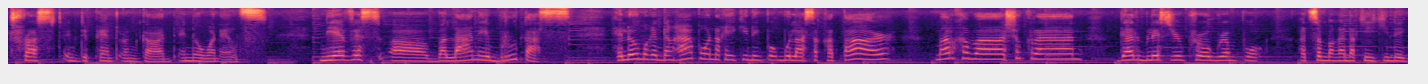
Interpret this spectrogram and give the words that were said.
trust and depend on God and no one else. Nieves uh, Balane Brutas. Hello, magandang hapon. Nakikinig po mula sa Qatar. Marhaba, syukran. God bless your program po. At sa mga nakikinig,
